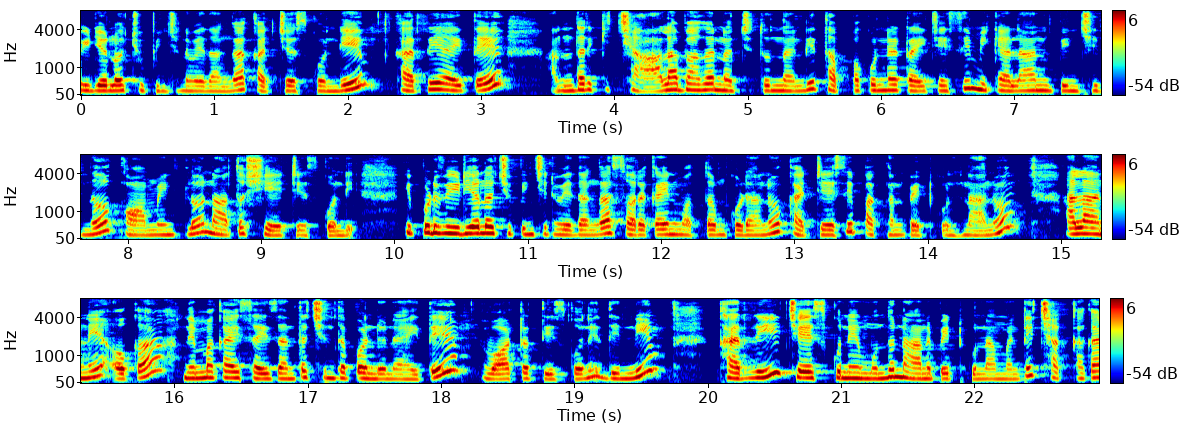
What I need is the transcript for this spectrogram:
వీడియోలో చూపించిన విధంగా కట్ చేసుకోండి. కర్రీ అయితే అందరికీ చాలా బాగా నచ్చుతుందండి. తప్పకుండా ట్రై చేసి మీకు ఎలా అనిపించిందో కామెంట్లో నాతో షేర్ చేసుకోండి. ఇప్పుడు వీడియోలో చూపించిన విధంగా సొరకాయని మొత్తం కూడాను కట్ చేసి పక్కన పెట్టుకుంటున్నాను. అలానే ఒక నిమ్మకాయ సైజ్ అంతా చింతపండుని అయితే వాటర్ తీసుకొని దీన్ని కర్రీ చేసుకునే ముందు నానబెట్టుకున్నామంటే చక్కగా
